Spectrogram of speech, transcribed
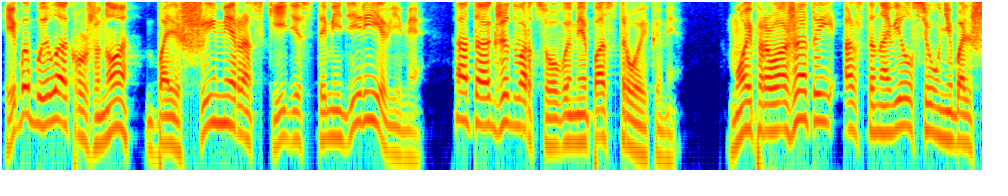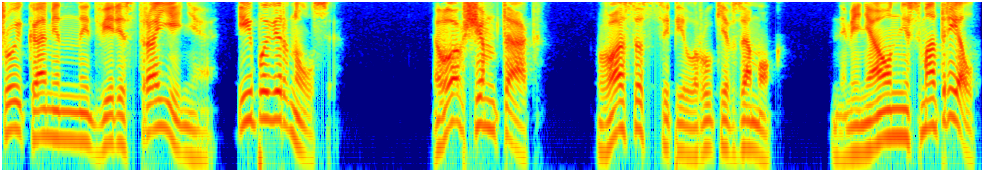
ибо было окружено большими раскидистыми деревьями, а также дворцовыми постройками. Мой провожатый остановился у небольшой каменной двери строения и повернулся. «В общем так». Васа сцепил руки в замок. На меня он не смотрел.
